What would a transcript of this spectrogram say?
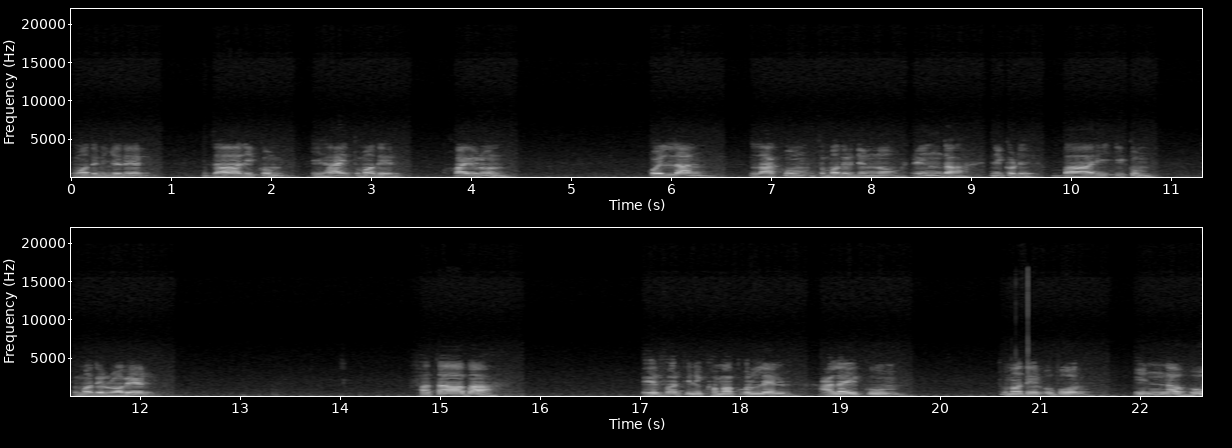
তোমাদের নিজেদের। জালিকুম, ইহাই তোমাদের খয়রুন। কল্যাণ লাকুম, তোমাদের জন্য ইন্দা, নিকটে বারি ইকুম তোমাদের রবের ফাতাবা। এরপর তিনি ক্ষমা করলেন, আলাইকুম, তোমাদের উপর ইন্নাহু,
